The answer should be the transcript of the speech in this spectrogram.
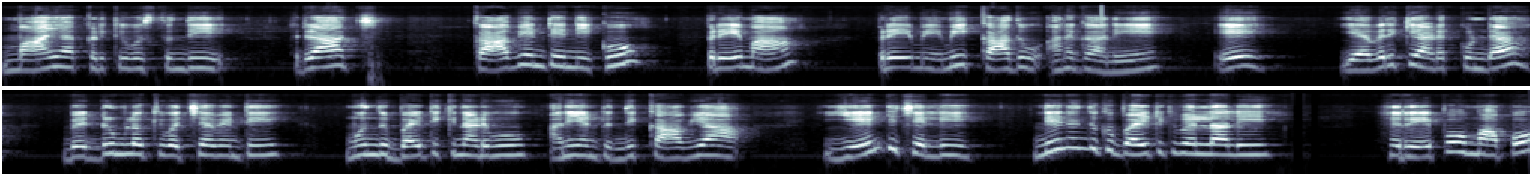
మాయ అక్కడికి వస్తుంది. రాజ్ కావ్యంటే నీకు ప్రేమ? ప్రేమేమీ కాదు అనగానే ఏ ఎవరికి అడగకుండా బెడ్రూమ్లోకి వచ్చావేంటి? ముందు బయటికి నడువు అని అంటుంది కావ్య. ఏంటి చెల్లి? నేనెందుకు బయటికి వెళ్ళాలి? రేపో మాపో?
